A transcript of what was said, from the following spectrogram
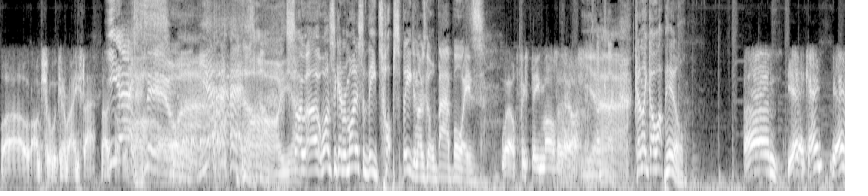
Well, I'm sure we can arrange that. No Yes. Neil! Yes! Oh, yeah. So, uh, once again, remind us of the top speed in those little bad boys. Well, 15 miles an hour. yeah. Can they go uphill? Um, yeah, they can. Yeah,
